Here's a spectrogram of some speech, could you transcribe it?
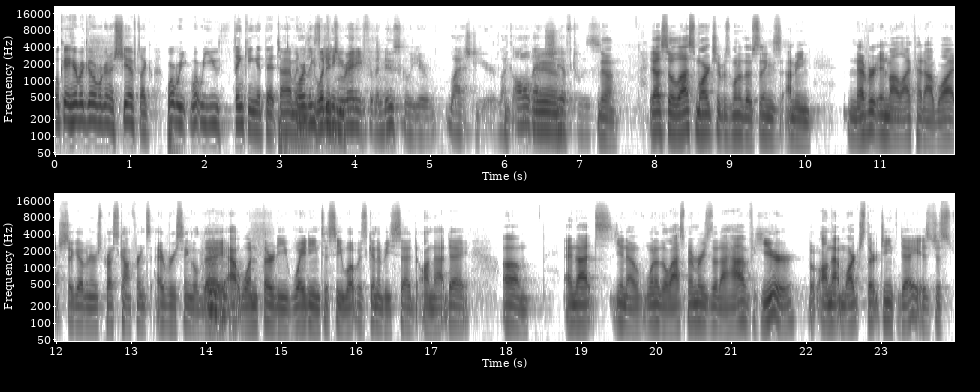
okay here we go we're going to shift. Like, what were you, what were you thinking at that time? Or at least what did getting you, ready for the new school year last year. Like all that Yeah. shift was. Yeah. Yeah. So last March, it was one of those things. I mean, never in my life had I watched a governor's press conference every single day at 1.30 waiting to see what was going to be said on that day. Um, and that's, you know, one of the last memories that I have here but on that March 13th day is just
